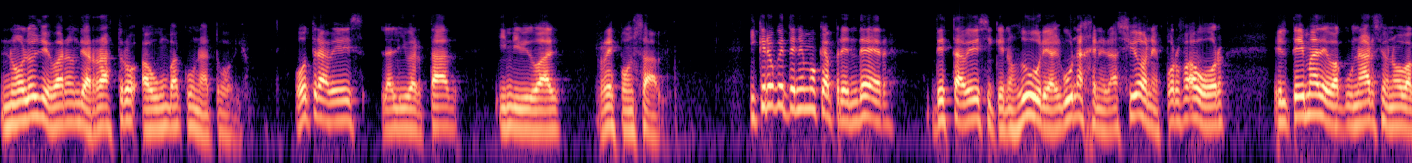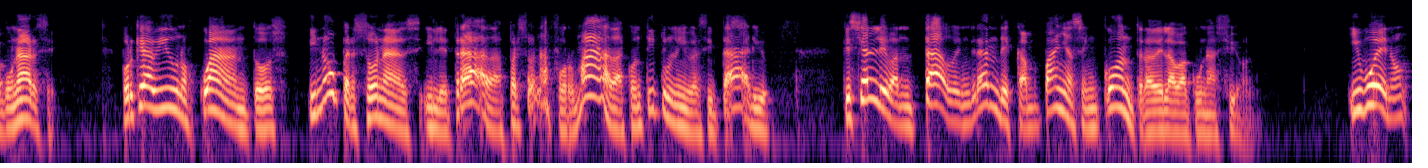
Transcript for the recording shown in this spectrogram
no lo llevaron de arrastro a un vacunatorio. Otra vez la libertad individual responsable. Y creo que tenemos que aprender de esta vez y que nos dure algunas generaciones, por favor, el tema de vacunarse o no vacunarse. Porque ha habido unos cuantos, y no personas iletradas, personas formadas con título universitario, que se han levantado en grandes campañas en contra de la vacunación. Y bueno,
